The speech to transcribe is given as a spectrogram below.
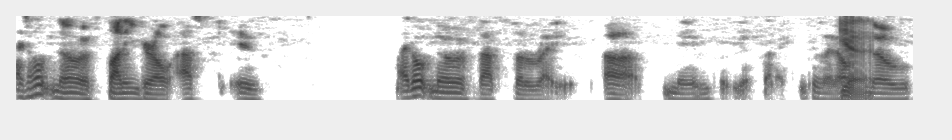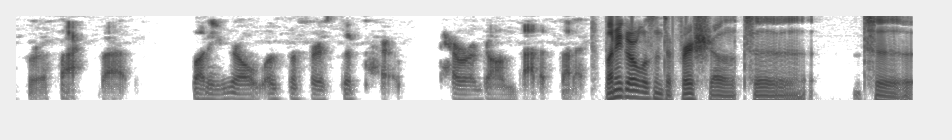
I don't know if bunny girl esque is. I don't know if that's the right uh, name for the aesthetic because I don't yeah. know for a fact that Bunny Girl was the first to par- paragon that aesthetic. Bunny Girl wasn't the first show to to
